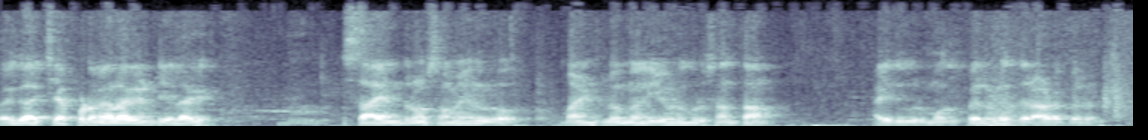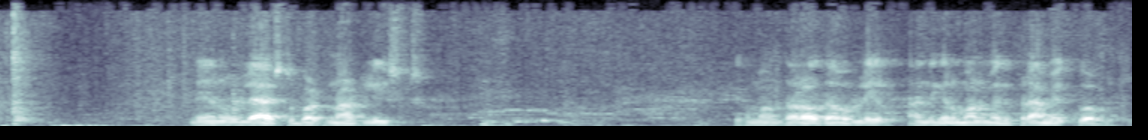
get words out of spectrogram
పైగా చెప్పడం ఎలాగంటే ఇలాగే. సాయంత్రం సమయంలో మా ఇంట్లో మేము ఏడుగురు సంతానం ఐదుగురు మగపిల్లలు ఇద్దరు ఆడపిల్లలు. నేను లాస్ట్ బట్ నాట్ లీస్ట్ ఇక మన తర్వాత ఎవరు లేరు. అందుకని మన మీద ప్రేమ ఎక్కువ అప్పటికి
